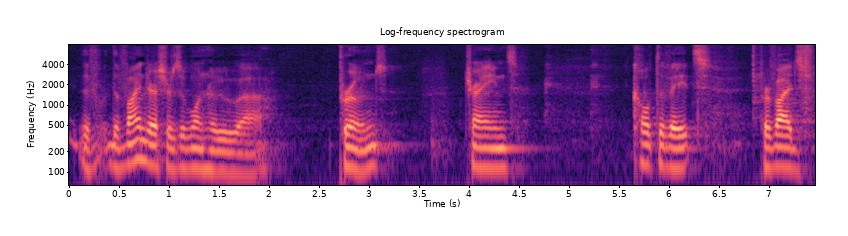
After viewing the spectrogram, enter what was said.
the, the vine dresser is the one who. Uh, prunes, trains, cultivates, provides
